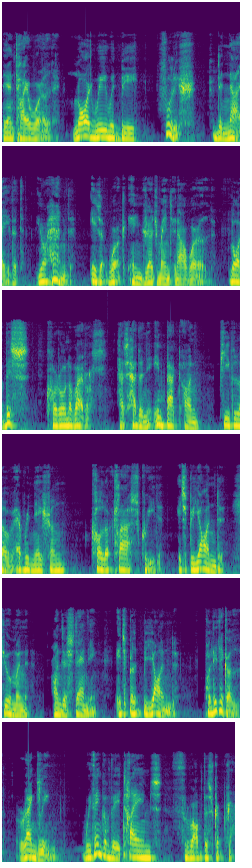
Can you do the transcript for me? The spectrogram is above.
the entire world. Lord, we would be foolish to deny that your hand is at work in judgment in our world. Lord, this coronavirus has had an impact on people of every nation, color, class, creed. It's beyond human understanding. It's beyond political wrangling. We think of the times throughout the scripture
